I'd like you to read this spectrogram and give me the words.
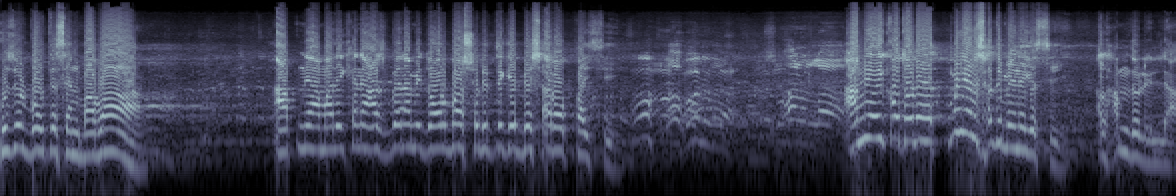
হুজুর বলতেছেন বাবা আপনি আমার এখানে আসবেন আমি দরবার শরীফ থেকে বেসারত পাইছি। আমি এই কথাটা এতমিনের সাথে মেনে গেছি। আলহামদুলিল্লাহ।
